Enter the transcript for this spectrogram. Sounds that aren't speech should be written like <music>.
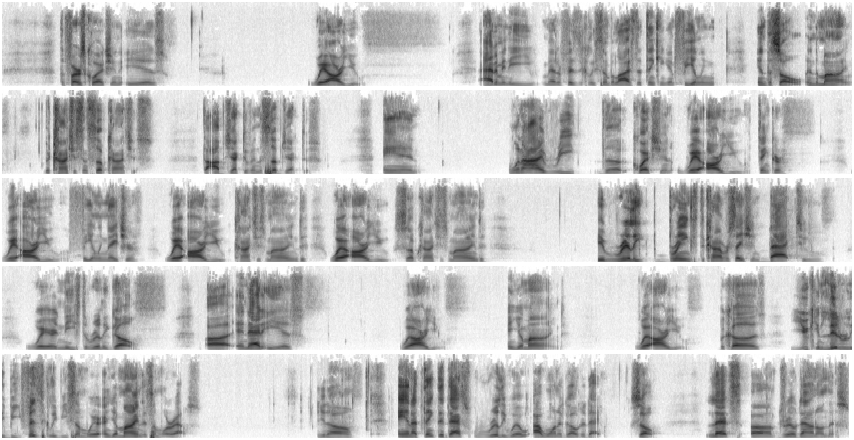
The first question is Where are you? Adam and Eve metaphysically symbolize the thinking and feeling in the soul, in the mind, the conscious and subconscious, the objective and the subjective. And when I read the question, Where are you, thinker? Where are you, feeling nature? Where are you, conscious mind? Where are you, subconscious mind? It really brings the conversation back to where it needs to really go. Uh, and that is, where are you in your mind? Where are you? Because you can literally be physically be somewhere and your mind is somewhere else. You know, and I think that that's really where I want to go today. So, let's um, drill down on this.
